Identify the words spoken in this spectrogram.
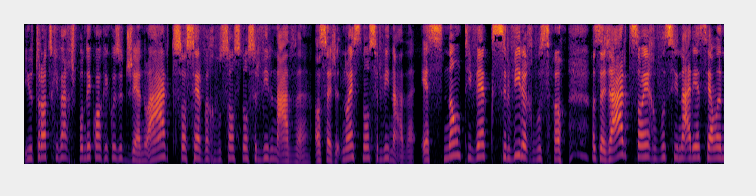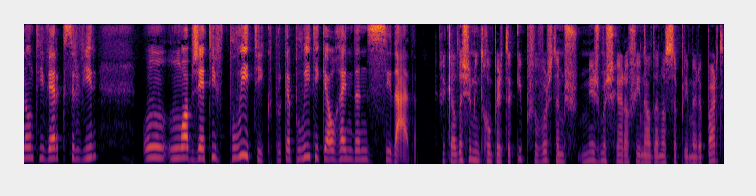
e o Trotsky vai responder qualquer coisa do género: a arte só serve à revolução se não servir nada. Ou seja, não é se não servir nada, é se não tiver que servir à revolução. Ou seja, a arte só é revolucionária se ela não tiver que servir um, um objetivo político, porque a política é o reino da necessidade. Raquel, deixa-me interromper-te aqui, por favor. Estamos mesmo a chegar ao final da nossa primeira parte.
